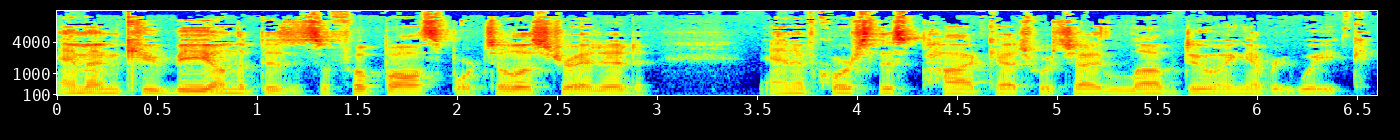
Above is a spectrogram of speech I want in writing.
MMQB on the business of football, Sports Illustrated, and of course this podcast, which I love doing every week.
